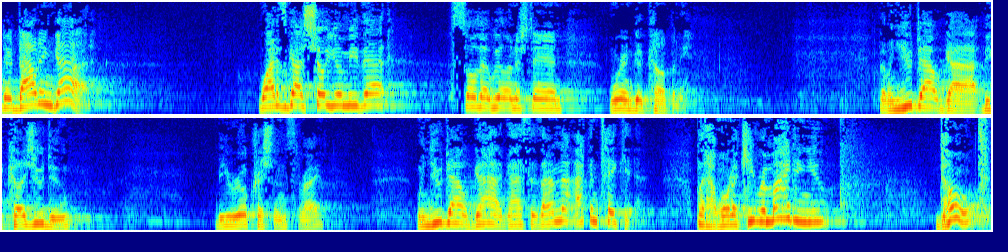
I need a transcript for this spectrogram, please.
they're doubting God. Why does God show you and me that? So that we'll understand we're in good company. That when you doubt God, because you do, be real Christians, right? When you doubt God, God says, I'm not, I can take it. But I want to keep reminding you, don't.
